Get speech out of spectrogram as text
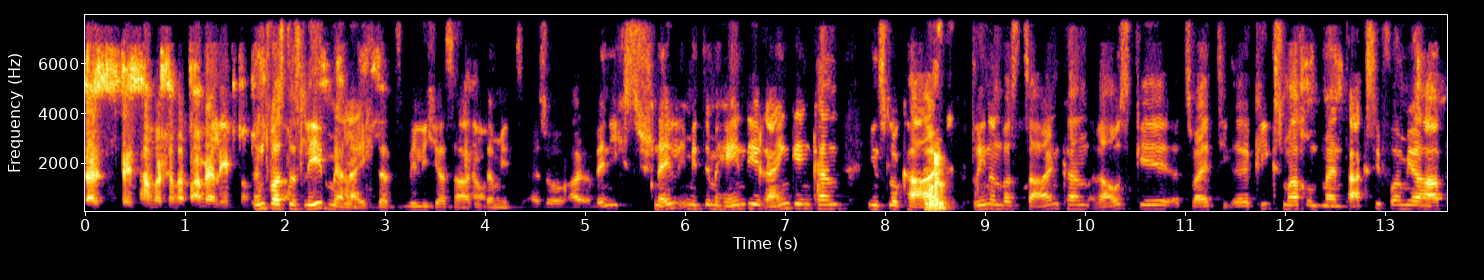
Das, das, haben wir schon ein paar Mal erlebt. Und, und was das Leben erleichtert, will ich ja sagen genau. damit. Also äh, wenn ich schnell mit dem Handy reingehen kann, ins Lokal, drinnen was zahlen kann, rausgehe, zwei äh, Klicks mache und mein Taxi vor mir habe,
